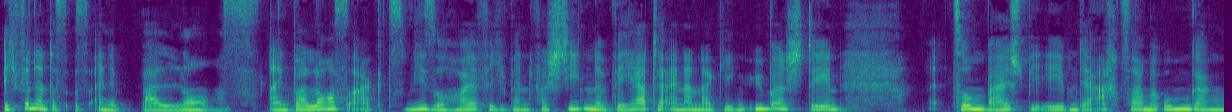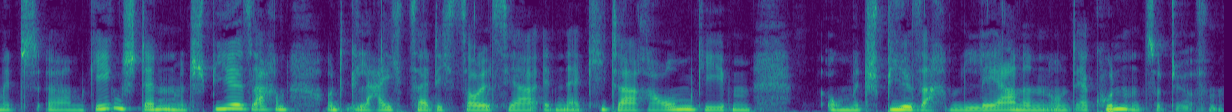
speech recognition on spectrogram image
Ich finde, das ist eine Balance, ein Balanceakt, wie so häufig, wenn verschiedene Werte einander gegenüberstehen. Zum Beispiel eben der achtsame Umgang mit ähm, Gegenständen, mit Spielsachen und gleichzeitig soll es ja in der Kita Raum geben, um mit Spielsachen lernen und erkunden zu dürfen.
